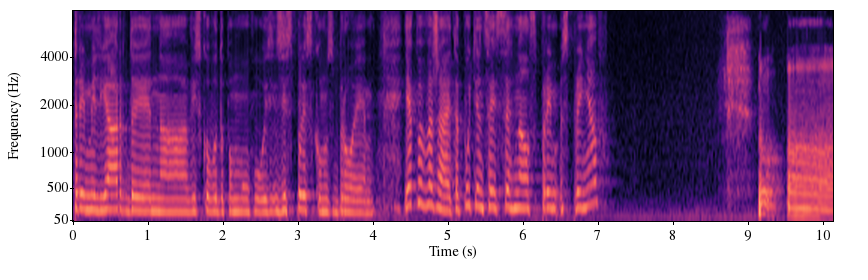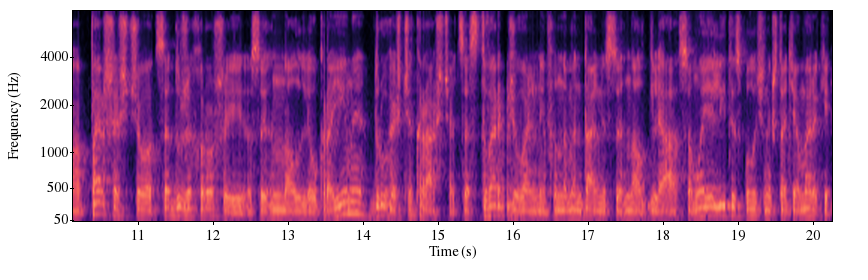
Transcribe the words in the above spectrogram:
3 мільярди на військову допомогу зі списком зброї. Як ви вважаєте, Путін цей сигнал сприйняв? Ну, перше, що це дуже хороший сигнал для України. Друге, ще краще, це стверджувальний фундаментальний сигнал для самої еліти Сполучених Штатів Америки.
